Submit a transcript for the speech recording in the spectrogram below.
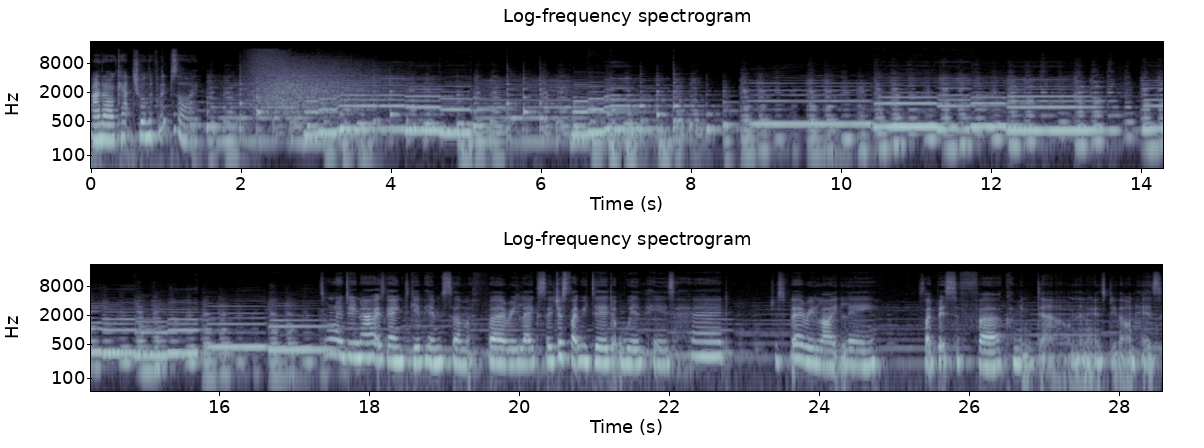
And I'll catch you on the flip side. To do now is going to give him some furry legs. So just like we did with his head, just very lightly. It's like bits of fur coming down. And then I'm going to do that on his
